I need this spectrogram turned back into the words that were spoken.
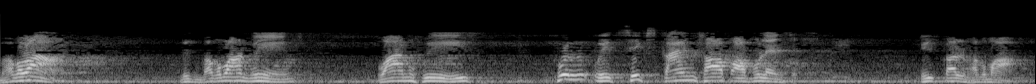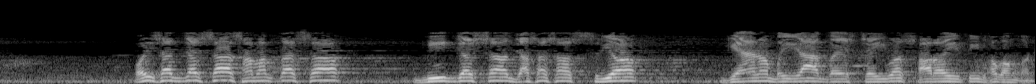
Bhagavan this Bhagavan means one is full with six kind of opulence is called Bhagavan बीजस जशस श्रिय ज्ञान वैराग्यश्चैव सर इति भगंगन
